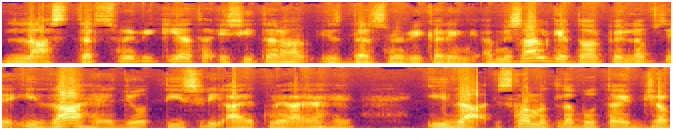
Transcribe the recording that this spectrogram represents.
لاسٹ درس میں بھی کیا تھا، اسی طرح ہم اس درس میں بھی کریں گے۔ اب مثال کے طور پہ لفظ اذا ہے، جو تیسری آیت میں آیا ہے، اذا، اس کا مطلب ہوتا ہے جب۔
